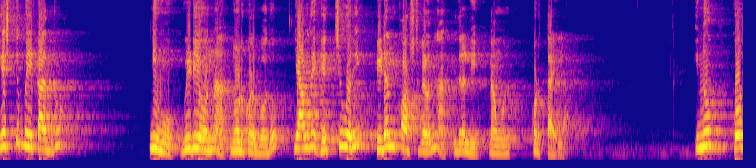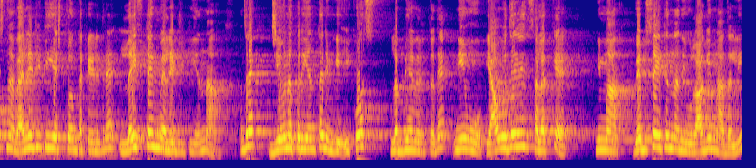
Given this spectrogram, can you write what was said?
ಎಷ್ಟು ಬೇಕಾದರೂ ನೀವು ವಿಡಿಯೋವನ್ನು ನೋಡ್ಕೊಳ್ಬೋದು. ಯಾವುದೇ ಹೆಚ್ಚುವರಿ ಹಿಡನ್ ಕಾಸ್ಟ್ಗಳನ್ನು ಇದರಲ್ಲಿ ನಾವು ಕೊಡ್ತಾ ಇಲ್ಲ. ಇನ್ನು ಕೋರ್ಸ್ನ ವ್ಯಾಲಿಡಿಟಿ ಎಷ್ಟು ಅಂತ ಕೇಳಿದ್ರೆ ಲೈಫ್ ಟೈಮ್ ವ್ಯಾಲಿಡಿಟಿಯನ್ನ ಅಂದ್ರೆ ಜೀವನ ಪರ್ಯಂತ ನಿಮಗೆ ಈ ಕೋರ್ಸ್ ಲಭ್ಯವಿರುತ್ತದೆ ನೀವು ಯಾವುದೇ ಸಲಕ್ಕೆ ನಿಮ್ಮ ವೆಬ್ಸೈಟನ್ನು ನೀವು ಲಾಗಿನ್ ಆದಲ್ಲಿ,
